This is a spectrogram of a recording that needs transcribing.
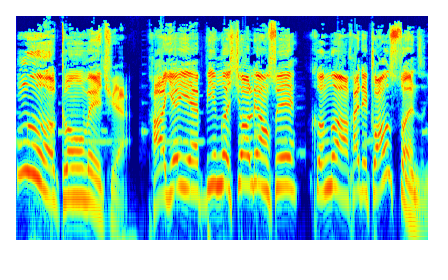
我更委屈，他爷爷比我小两岁，可我还得装孙子呢。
